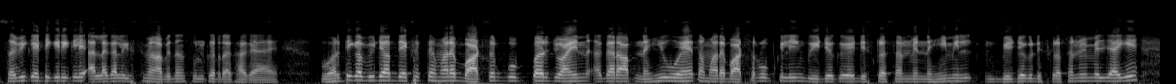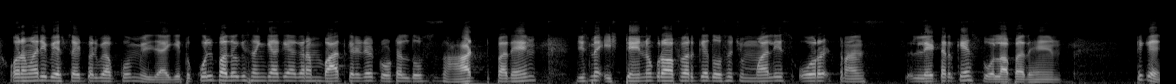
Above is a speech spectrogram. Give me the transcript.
सभी कैटेगरी के लिए अलग अलग इसमें आवेदन शुल्क रखा गया है। भर्ती का वीडियो आप देख सकते हैं हमारे व्हाट्सएप ग्रुप पर ज्वाइन अगर आप नहीं हुए हैं तो हमारे व्हाट्सएप ग्रुप की लिंक वीडियो के डिस्क्रिप्शन में नहीं मिल वीडियो के डिस्क्रिप्शन में मिल जाएगी और हमारी वेबसाइट पर भी आपको मिल जाएगी। तो कुल पदों की संख्या की अगर हम बात करें तो टोटल दो पद हैं, जिसमें स्टेनोग्राफर के दो और ट्रांसलेटर के सोलह पद हैं। ठीक है?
